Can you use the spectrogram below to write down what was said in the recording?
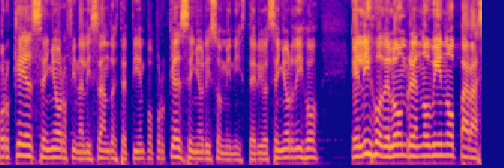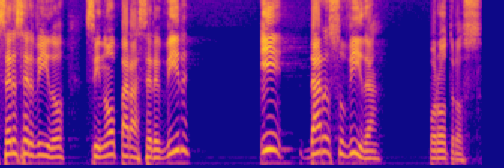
¿Por qué el Señor, finalizando este tiempo, por qué el Señor hizo ministerio? El Señor dijo, el Hijo del Hombre no vino para ser servido, sino para servir y dar su vida por otros.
